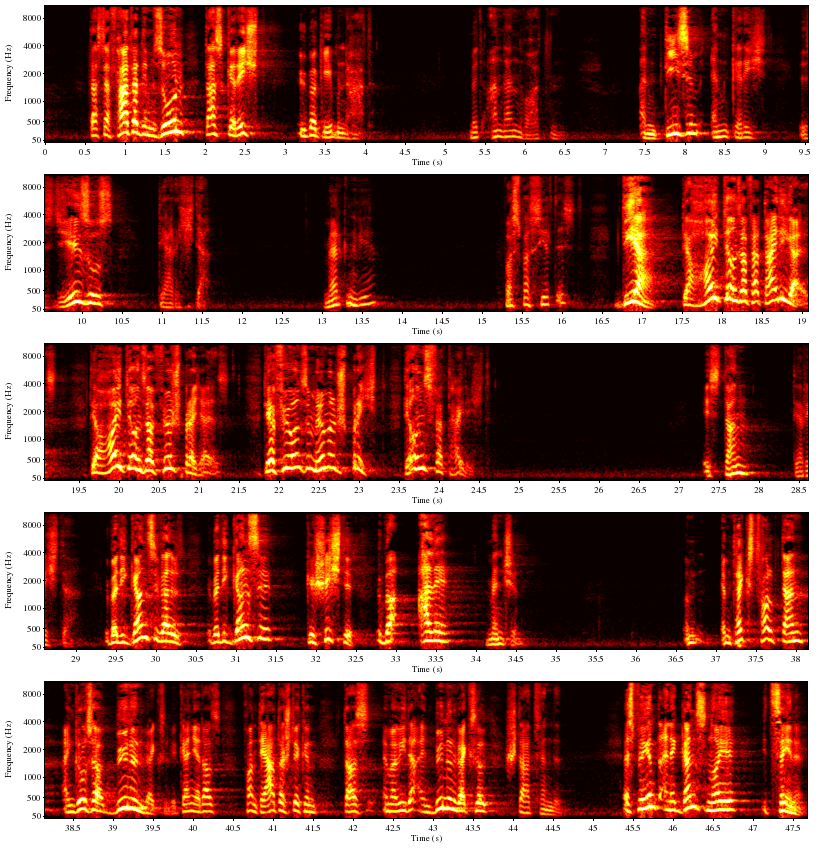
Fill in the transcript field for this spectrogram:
dass der Vater dem Sohn das Gericht übergeben hat. Mit anderen Worten, an diesem Endgericht ist Jesus der Richter. Merken wir, was passiert ist? Der, der heute unser Verteidiger ist, der heute unser Fürsprecher ist, der für uns im Himmel spricht, der uns verteidigt, ist dann der Richter. Über die ganze Welt, über die ganze Geschichte, über alle Menschen. Und im Text folgt dann ein großer Bühnenwechsel. Wir kennen ja das von Theaterstücken, dass immer wieder ein Bühnenwechsel stattfindet. Es beginnt eine ganz neue Szene.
